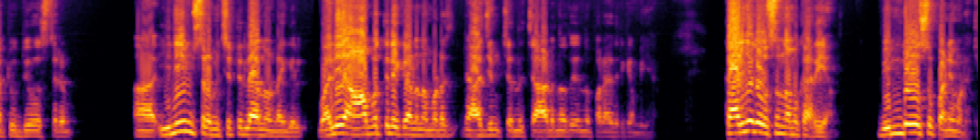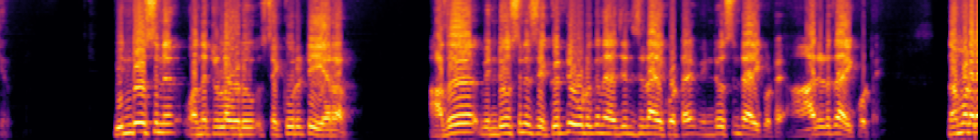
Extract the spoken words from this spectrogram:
മറ്റു ഉദ്യോഗസ്ഥരും ഇനിയും ശ്രമിച്ചിട്ടില്ല എന്നുണ്ടെങ്കിൽ വലിയ ആപത്തിലേക്കാണ് നമ്മുടെ രാജ്യം ചെന്ന് ചാടുന്നത് എന്ന് പറയാതിരിക്കാൻ വയ്യ. കഴിഞ്ഞ ദിവസം നമുക്കറിയാം വിൻഡോസ് പണിമുടക്കിയത്. വിൻഡോസിന് വന്നിട്ടുള്ള ഒരു സെക്യൂരിറ്റി എറർ അത് വിൻഡോസിന് സെക്യൂരിറ്റി കൊടുക്കുന്ന ഏജൻസിയുടെ ആയിക്കോട്ടെ വിൻഡോസിന്റെ ആയിക്കോട്ടെ ആരുടെ ആയിക്കോട്ടെ നമ്മുടെ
